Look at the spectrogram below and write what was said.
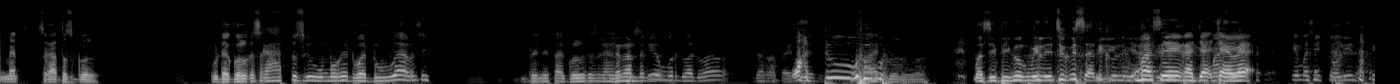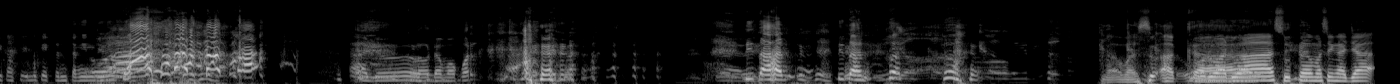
match 100 gol. Udah gol ke 100 umurnya 22 masih. Udah nyetak gol ke 100. Dengan Meski umur dua-dua udah ngapain Waduh. Waduh. Masih bingung milih jurusan kuliah. Masih ngajak cewek. kayak masih coli tapi kakimu kayak kencengin gitu Aduh. kalau udah mau per ditahan, ditahan. Nggak masuk akal. Umur dua-dua Sute masih ngajak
